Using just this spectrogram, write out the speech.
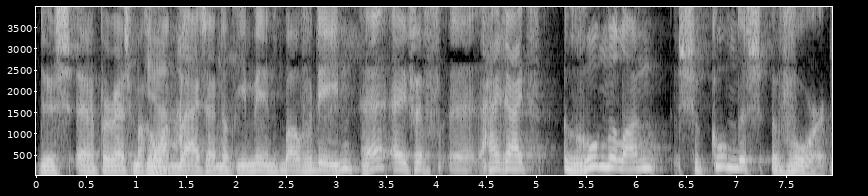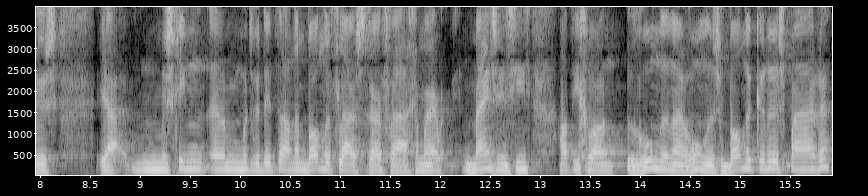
Dus eh Perez mag al Ja. lang blij zijn dat hij hem wint. Bovendien, hè, even, eh, hij rijdt rondelang secondes voor. Dus ja, misschien eh, moeten we dit aan een bandenfluisteraar vragen. Maar mijn inziens had hij gewoon ronde na ronde zijn banden kunnen sparen.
